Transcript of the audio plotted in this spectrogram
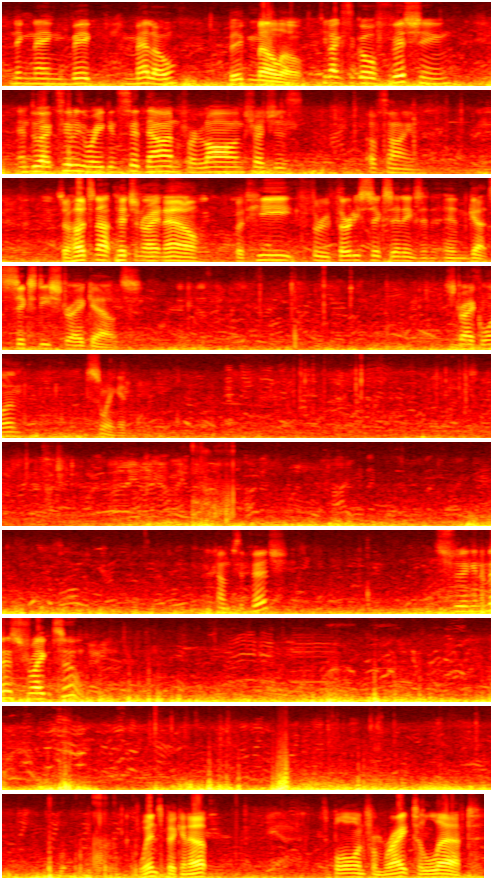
Nicknamed Big Mellow. Big mellow. He likes to go fishing and do activities where he can sit down for long stretches of time. So Hud's not pitching right now, but he threw 36 innings and, and got 60 strikeouts. Strike one, swinging. Comes the pitch. Swing and a miss, strike two. Wind's picking up. It's blowing from right to left.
